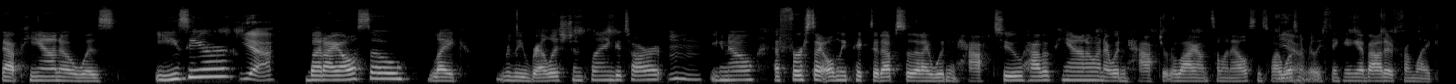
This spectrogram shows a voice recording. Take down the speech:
that piano was easier. Yeah. But I also like really relished in playing guitar. Mm-hmm. You know, at first I only picked it up so that I wouldn't have to have a piano and I wouldn't have to rely on someone else. And so I yeah. wasn't really thinking about it from like,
